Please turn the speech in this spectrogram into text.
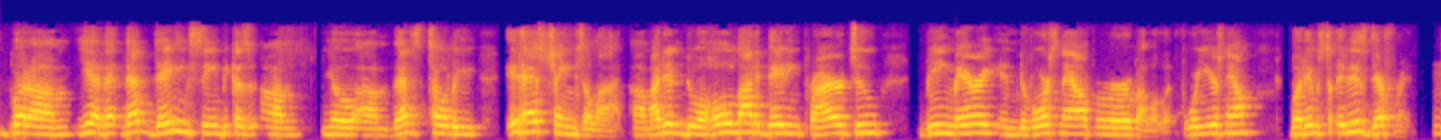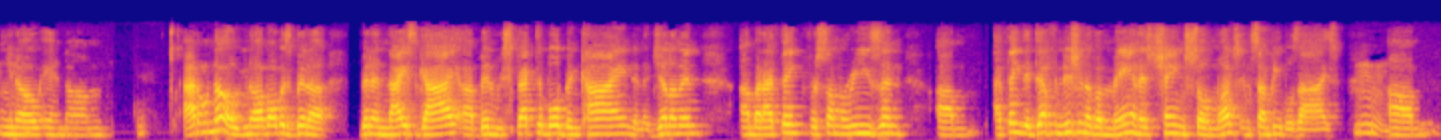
but um, yeah, that that dating scene because um, you know um, that's totally it has changed a lot. Um, I didn't do a whole lot of dating prior to being married and divorced now for about what, four years now. But it was it is different, Mhm. you know. And um, I don't know, you know, I've always been a been a nice guy. I've been respectable, been kind, and a gentleman. Um, but I think for some reason, um, I think the definition of a man has changed so much in some people's eyes Mm. um,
